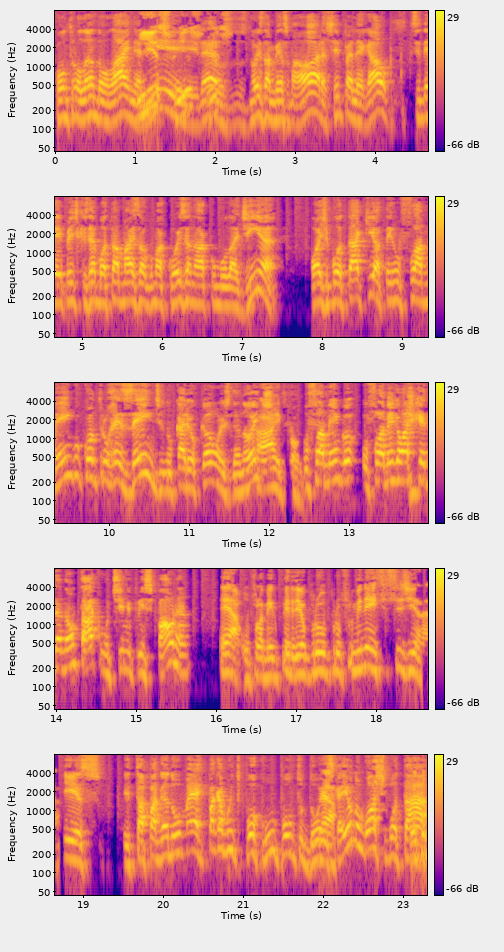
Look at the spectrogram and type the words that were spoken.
controlando online ali, isso, isso, né? Isso. Os dois na mesma hora, sempre é legal. Se de repente quiser botar mais alguma coisa na acumuladinha, pode botar aqui, ó, tem o Flamengo contra o Rezende no Cariocão hoje de noite. Ai, o Flamengo, o Flamengo eu acho que ainda não tá com o time principal, né? É, o Flamengo perdeu pro, pro Fluminense esses dias, né? Isso. E tá pagando, é, paga muito pouco, 1.2, é. Eu não gosto de botar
